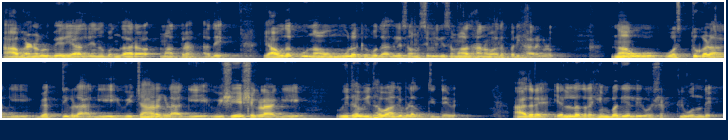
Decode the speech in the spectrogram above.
ಬೇರೆ ಆಭರಣಗಳು ಬೇರೆಯಾದರೇನು ಬಂಗಾರ ಮಾತ್ರ ಅದೇ. ಯಾವುದಕ್ಕೂ ನಾವು ಮೂಲಕ್ಕೆ ಹೋದಾಗಲೇ ಸಮಸ್ಯೆಗಳಿಗೆ ಸಮಾಧಾನವಾದ ಪರಿಹಾರಗಳು. ನಾವು ವಸ್ತುಗಳಾಗಿ, ವ್ಯಕ್ತಿಗಳಾಗಿ, ವಿಚಾರಗಳಾಗಿ, ವಿಶೇಷಗಳಾಗಿ ವಿಧ ವಿಧವಾಗಿ ಬೆಳಗುತ್ತಿದ್ದೇವೆ. ಆದರೆ ಎಲ್ಲದರ ಹಿಂಬದಿಯಲ್ಲಿರುವ ಶಕ್ತಿ ಒಂದೇ.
